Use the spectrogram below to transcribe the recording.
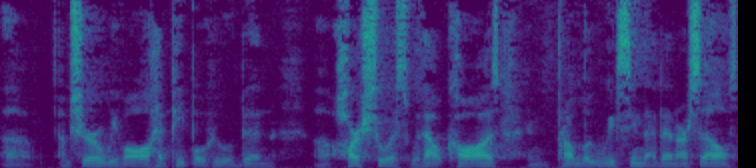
Uh, I'm sure we've all had people who have been uh, harsh to us without cause, and probably we've seen that in ourselves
